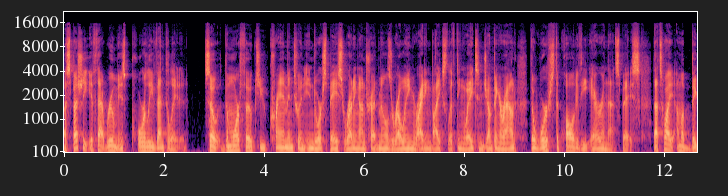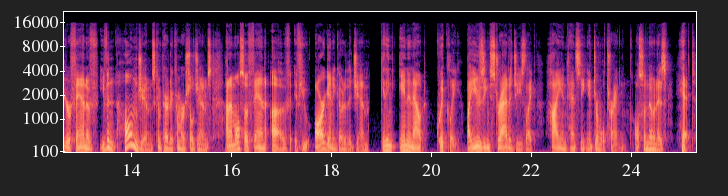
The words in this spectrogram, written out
especially if that room is poorly ventilated. So, the more folks you cram into an indoor space running on treadmills, rowing, riding bikes, lifting weights, and jumping around, the worse the quality of the air in that space. That's why I'm a bigger fan of even home gyms compared to commercial gyms. And I'm also a fan of, if you are going to go to the gym, getting in and out quickly by using strategies like high intensity interval training, also known as HIIT.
